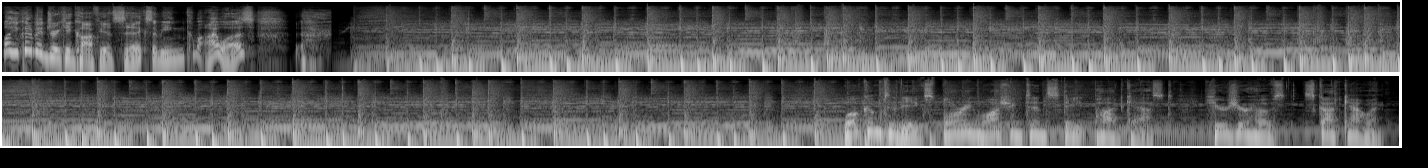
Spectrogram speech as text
Well, you could have been drinking coffee at six. I mean, come on, I was. Welcome to the Exploring Washington State podcast. Here's your host, Scott Cowan.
